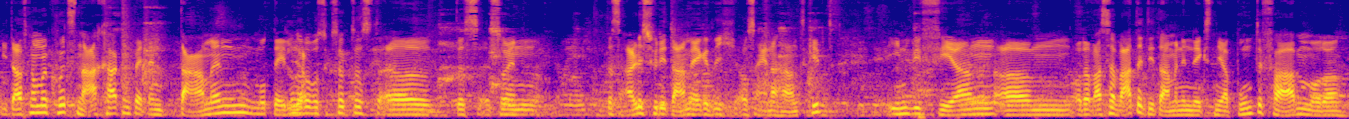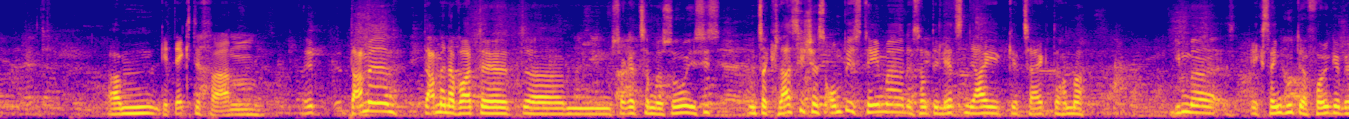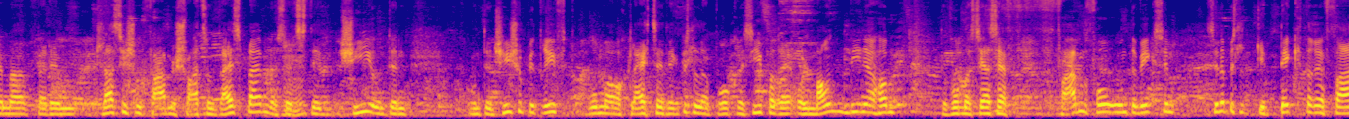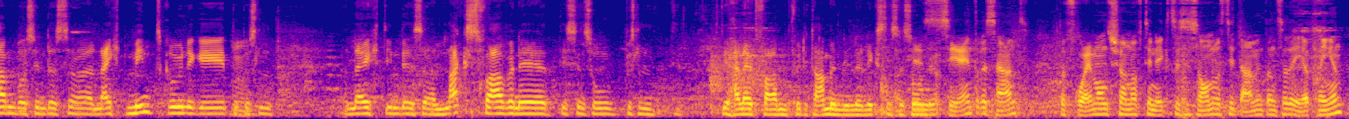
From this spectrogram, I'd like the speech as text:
Ich darf noch mal kurz nachhaken bei den Damenmodellen ja. oder was du gesagt hast, äh, dass so ein, dass alles für die Dame eigentlich aus einer Hand gibt. Inwiefern ähm, oder was erwartet die Damen im nächsten Jahr? Bunte Farben oder ähm, gedeckte Farben? Damen, Damen erwartet, ähm, sage jetzt einmal so, es ist unser klassisches Ombis-Thema, das hat die letzten Jahre gezeigt, da haben wir immer extrem gute Erfolge, wenn wir bei den klassischen Farben schwarz und weiß bleiben, was mhm. jetzt den Ski und den, und den Skischuh betrifft, wo wir auch gleichzeitig ein bisschen eine progressivere All-Mountain-Linie haben, wo wir sehr, sehr farbenfroh unterwegs sind. Es sind ein bisschen gedecktere Farben, was in das äh, leicht Mintgrüne geht, ein mhm. bisschen leicht in das Lachsfarbene. Das sind so ein bisschen die Highlight-Farben für die Damen in der nächsten Saison. Okay, ja. Sehr interessant. Da freuen wir uns schon auf die nächste Saison, was die Damen dann so daherbringen.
